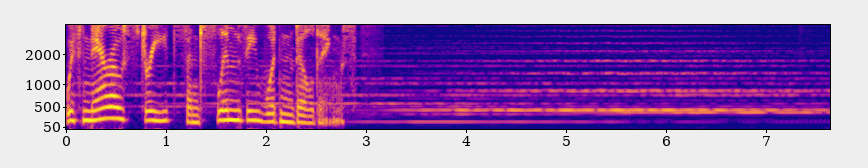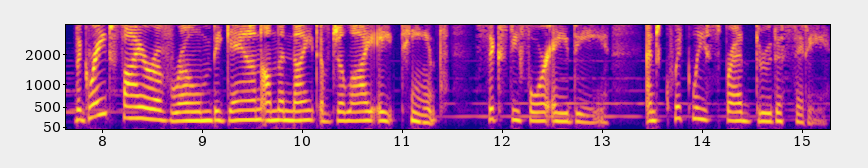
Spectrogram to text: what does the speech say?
with narrow streets and flimsy wooden buildings. The Great Fire of Rome began on the night of July 18th, 64 AD, and quickly spread through the city.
